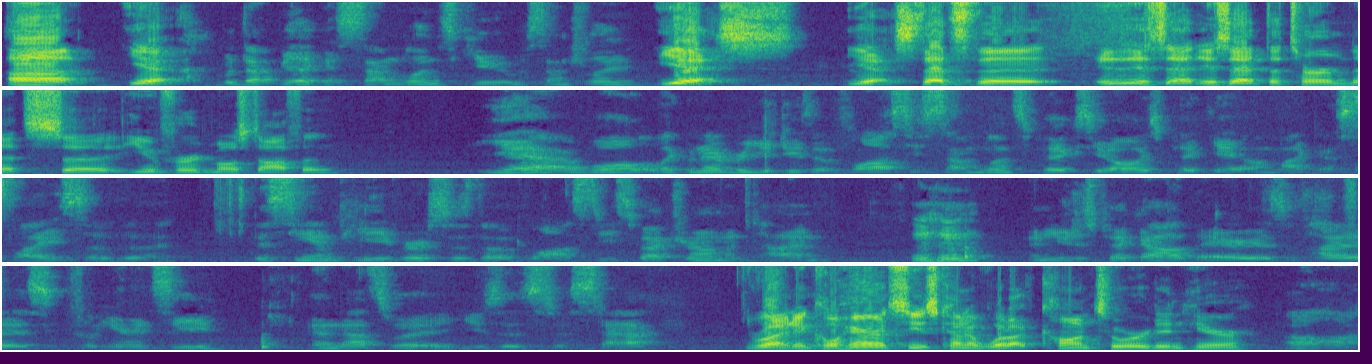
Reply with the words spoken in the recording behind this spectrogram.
Uh, yeah. Would that be like a semblance cube essentially? Yes. Yes. That's the. Is that is that the term that's uh, you've heard most often? Yeah, well, like whenever you do the velocity semblance picks, you always pick it on like a slice of the the CMP versus the velocity spectrum and time, Mm-hmm. and you just pick out the areas of highest coherency, and that's what it uses to stack. Right. And coherency is kind of what I've contoured in here. Uh,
